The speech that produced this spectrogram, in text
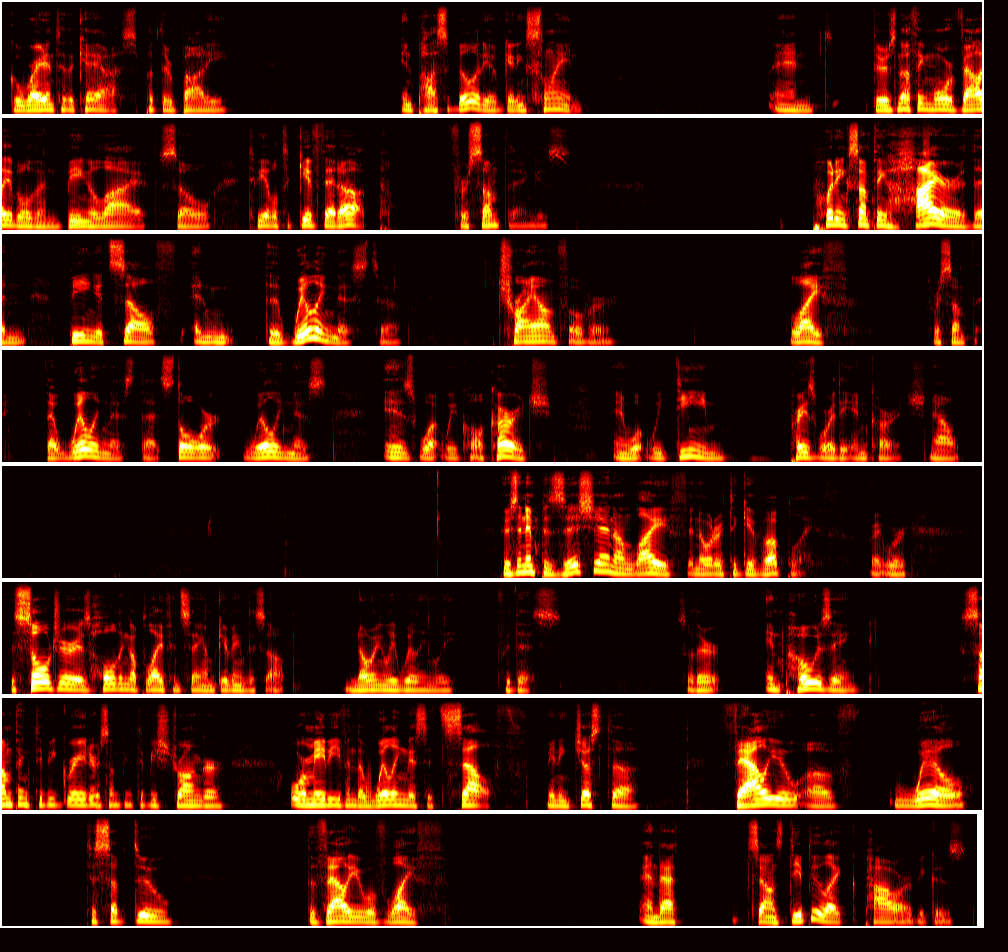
go right into the chaos, put their body in possibility of getting slain. And there's nothing more valuable than being alive. So to be able to give that up for something is putting something higher than being itself and the willingness to triumph over life for something. That willingness, that stalwart willingness, is what we call courage and what we deem praiseworthy, encouraged. Now, there's an imposition on life in order to give up life, right? Where the soldier is holding up life and saying, I'm giving this up, knowingly, willingly, for this. So they're imposing something to be greater, something to be stronger, or maybe even the willingness itself, meaning just the value of will to subdue the value of life. And that sounds deeply like power because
